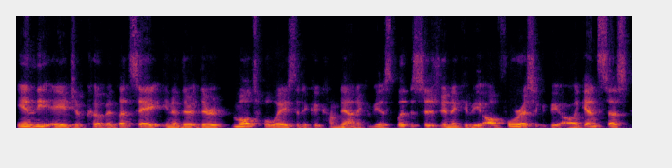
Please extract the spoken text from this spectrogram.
in the age of COVID. Let's say you know there there are multiple ways that it could come down. It could be a split decision. It could be all for us. It could be all against us.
